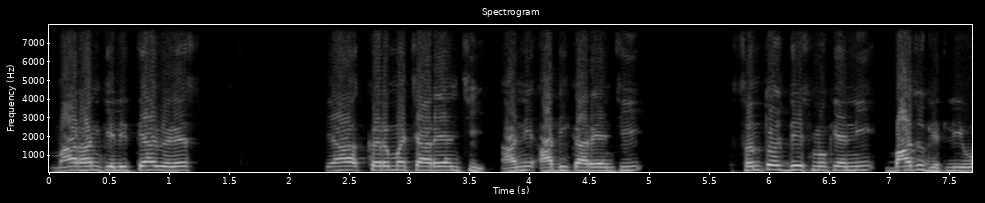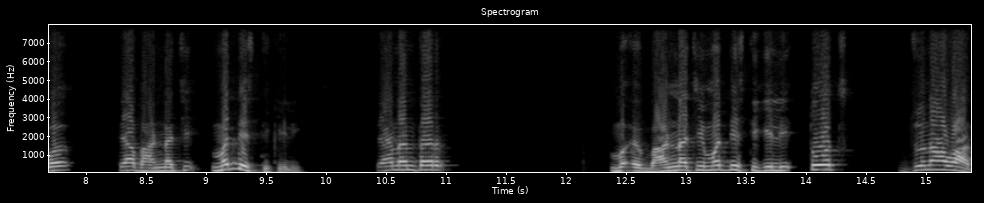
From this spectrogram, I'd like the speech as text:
मारहाण केली त्यावेळेस त्या कर्मचाऱ्यांची आणि अधिकाऱ्यांची संतोष देशमुख यांनी बाजू घेतली व त्या भांडणाची मध्यस्थी केली. त्यानंतर म- भांडणाची मध्यस्थी केली. तोच जुना वाद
